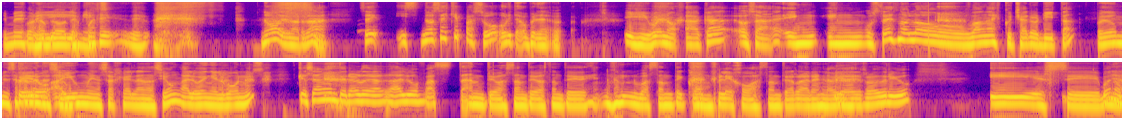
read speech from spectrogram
Yo me Por ejemplo, después de, de- No, de verdad. Sí, y no sabes qué pasó. Ahorita, espera, Y bueno, acá, o sea, en, en ustedes no lo van a escuchar ahorita, pero nación. hay un mensaje a la nación, algo en el bonus, que se van a enterar de algo bastante, bastante, bastante, bastante complejo, bastante raro en la vida de Rodrigo. Y este, bueno,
